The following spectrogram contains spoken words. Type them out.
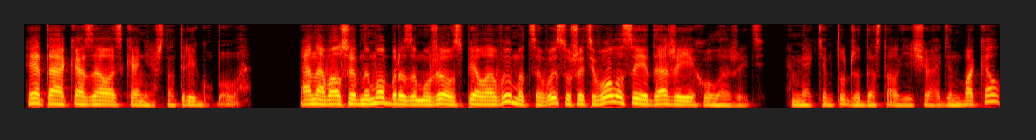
Это оказалось, конечно, Трегубова. Она волшебным образом уже успела вымыться, высушить волосы и даже их уложить. Мякин тут же достал еще один бокал,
